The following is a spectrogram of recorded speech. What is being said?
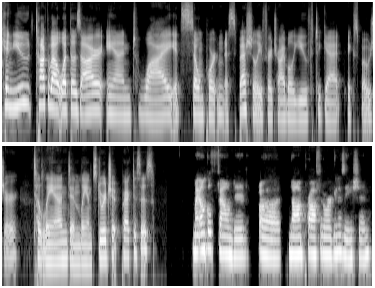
Can you talk about what those are and why it's so important, especially for tribal youth, to get exposure to land and land stewardship practices? My uncle founded a nonprofit organization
